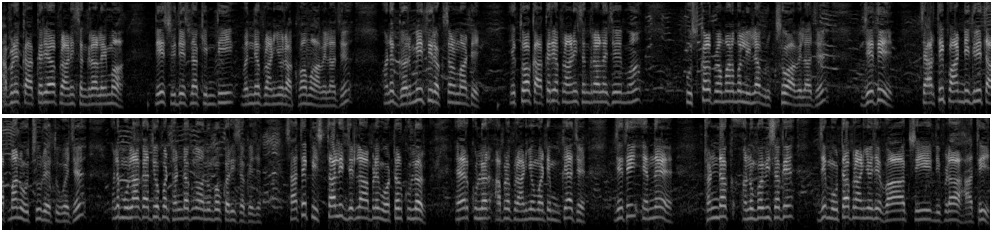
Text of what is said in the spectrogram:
આપણે કાંકરિયા પ્રાણી સંગ્રહાલયમાં દેશ વિદેશના કિંમતી વન્ય પ્રાણીઓ રાખવામાં આવેલા છે અને ગરમીથી રક્ષણ માટે એક તો આ કાંકરિયા પ્રાણી સંગ્રહાલય છે એમાં પુષ્કળ પ્રમાણમાં લીલા વૃક્ષો આવેલા છે. જેથી ચારથી પાંચ ડિગ્રી તાપમાન ઓછું રહેતું હોય છે એટલે મુલાકાતીઓ પણ ઠંડકનો અનુભવ કરી શકે છે. સાથે પિસ્તાલીસ જેટલા આપણે વોટર કુલર એર કુલર આપણે પ્રાણીઓ માટે મૂક્યા છે, જેથી એમને ઠંડક અનુભવી શકે. જે મોટા પ્રાણીઓ છે, વાઘ, સિંહ, દીપડા, હાથી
